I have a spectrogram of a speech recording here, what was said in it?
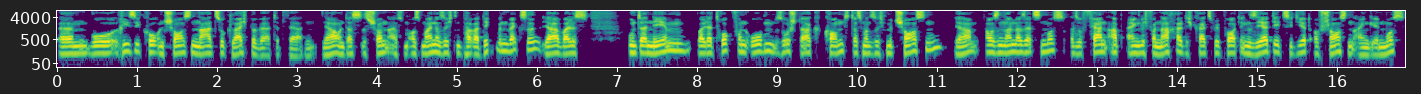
ähm, wo Risiko und Chancen nahezu gleich bewertet werden. Ja, und das ist schon aus, aus meiner Sicht ein Paradigmenwechsel, ja, weil es Unternehmen, weil der Druck von oben so stark kommt, dass man sich mit Chancen ja auseinandersetzen muss, also fernab eigentlich von Nachhaltigkeitsreporting sehr dezidiert auf Chancen eingehen muss,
